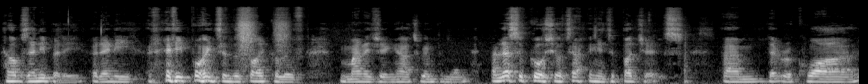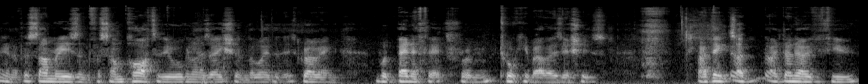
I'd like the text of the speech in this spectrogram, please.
helps anybody at any at any point in the cycle of managing how to implement, unless of course you're tapping into budgets um, that require, you know, for some reason, for some part of the organisation, the way that it's growing would benefit from talking about those issues. I think I, I don't know if you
